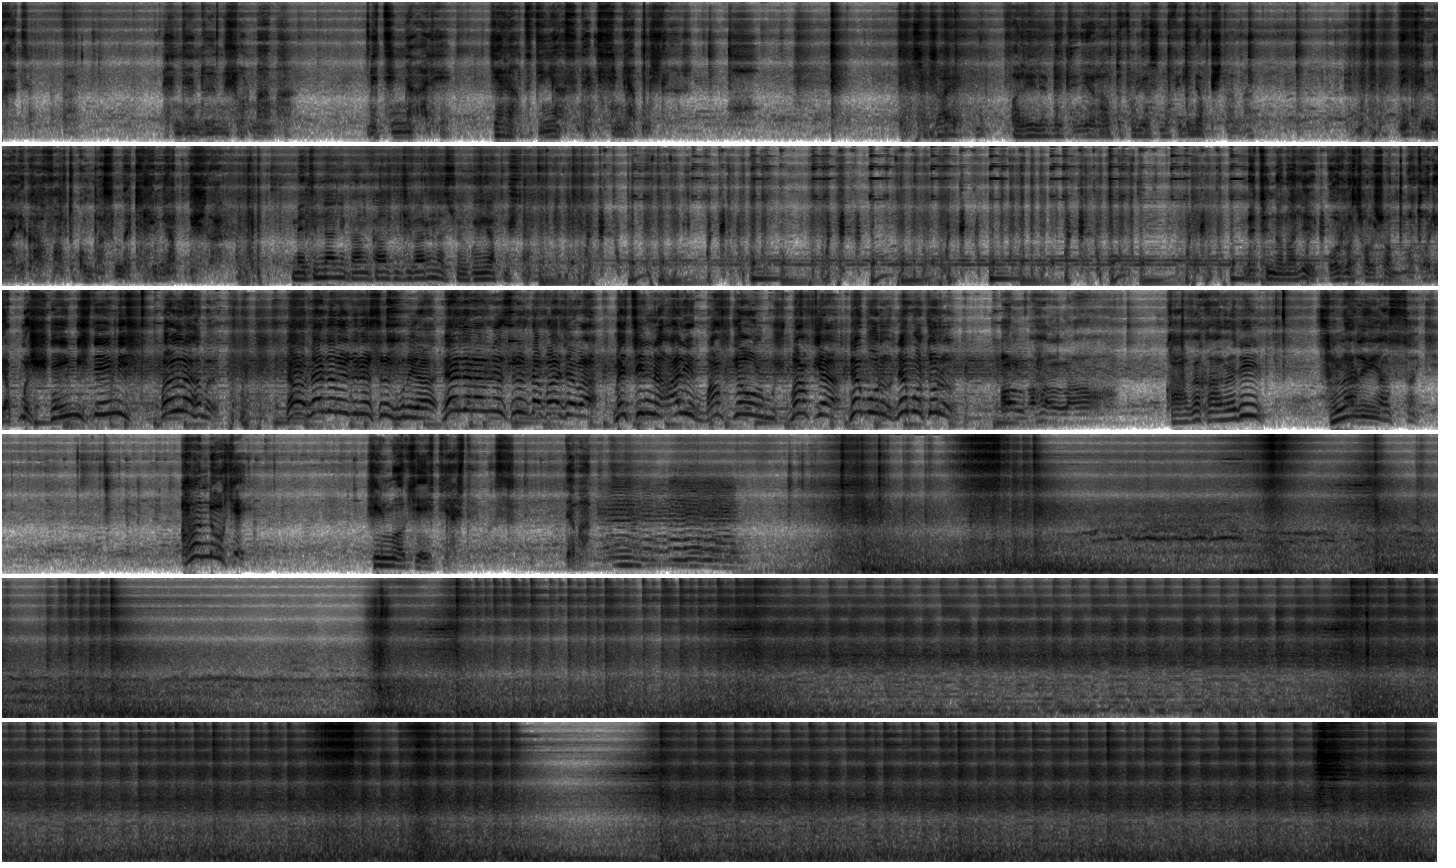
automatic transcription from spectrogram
Şarkıt. Benden duymuş olma ama Metin'le Ali yeraltı dünyasında isim yapmışlar. Sezai, Ali ile Metin yeraltı furyasında film yapmışlar lan. Metin'le Ali kahvaltı kumpasında kilim yapmışlar. Metin'le Ali Bankaltı civarında soygun yapmışlar. Metin'le Ali borla çalışan motor yapmış. Neymiş neymiş? Vallahi mı? Ya nereden uyduruyorsunuz bunu ya? Nereden anlıyorsunuz lafı acaba? Metin'le Ali mafya olmuş mafya. Ne boru ne motoru. Allah Allah. Kahve kahve değil. Sırlar dünyası sanki. Aha da okey. Hilmi okey'e ihtiyaç duymaz. Devam et.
